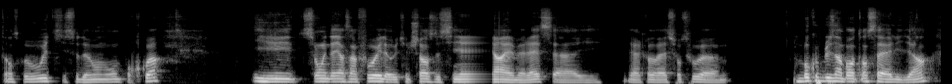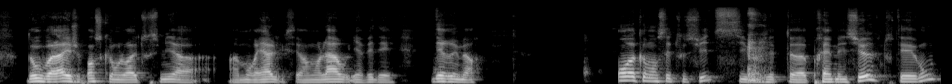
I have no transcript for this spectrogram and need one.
d'entre vous qui se demanderont pourquoi. Il, selon les dernières infos, il a aucune chance de signer un MLS. Euh, il, accorderait surtout euh, beaucoup plus d'importance à la Ligue 1. Donc voilà, et je pense qu'on l'aurait tous mis à, Montréal, vu que c'est vraiment là où il y avait des, des rumeurs. On va commencer tout de suite. Si vous êtes prêts, messieurs, tout est bon?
